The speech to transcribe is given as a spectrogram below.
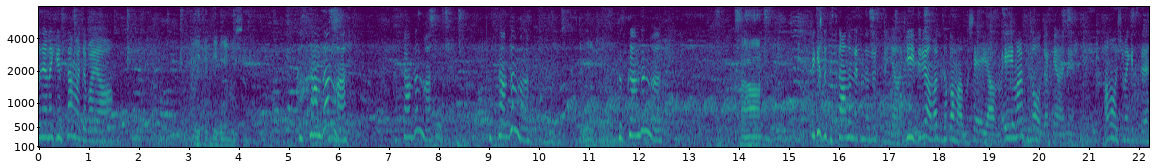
Adın yanına girsem mi acaba ya? Etekle giremezsin. Kıskandın mı? Kıskandın mı? Kıskandın mı? Seni. Kıskandın mı? Ha. Bir kez de kıskandım desen ölürsün ya. Giydiriyor ama sokamazmış ey yavrum. Eğilmem ki ne olacak yani. Ama hoşuma gitti.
